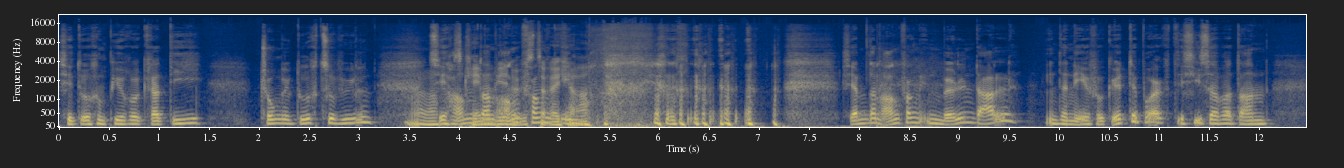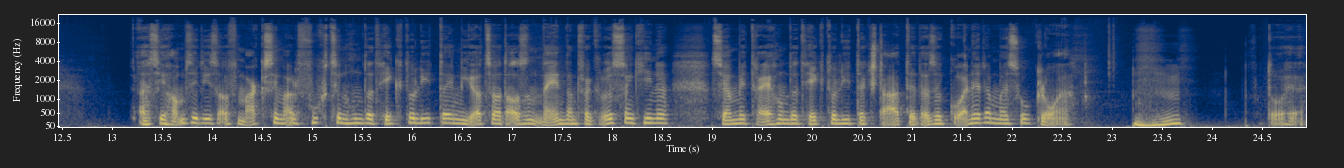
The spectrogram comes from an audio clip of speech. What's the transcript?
sie durch den Bürokratie-Dschungel durchzuwühlen. Ja, sie haben dann angefangen. In, sie haben dann angefangen in Möllendal in der Nähe von Göteborg. Das ist aber dann, sie haben sich das auf maximal 1500 Hektoliter im Jahr 2009 dann vergrößern können. Sie haben mit 300 Hektoliter gestartet, also gar nicht einmal so klar. Mhm. Von daher.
